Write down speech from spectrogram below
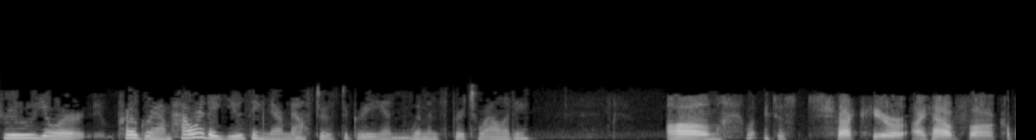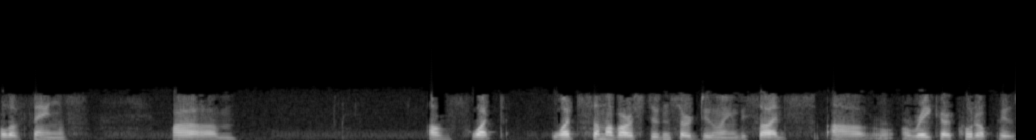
through your program? How are they using their master's degree in women's spirituality? Um, let me just check here. I have a couple of things um, of what what some of our students are doing besides uh, Rekha Kurup is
